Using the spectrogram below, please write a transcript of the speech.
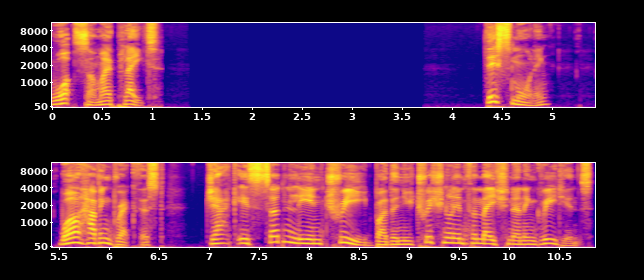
What's on my plate? This morning, while having breakfast, Jack is suddenly intrigued by the nutritional information and ingredients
